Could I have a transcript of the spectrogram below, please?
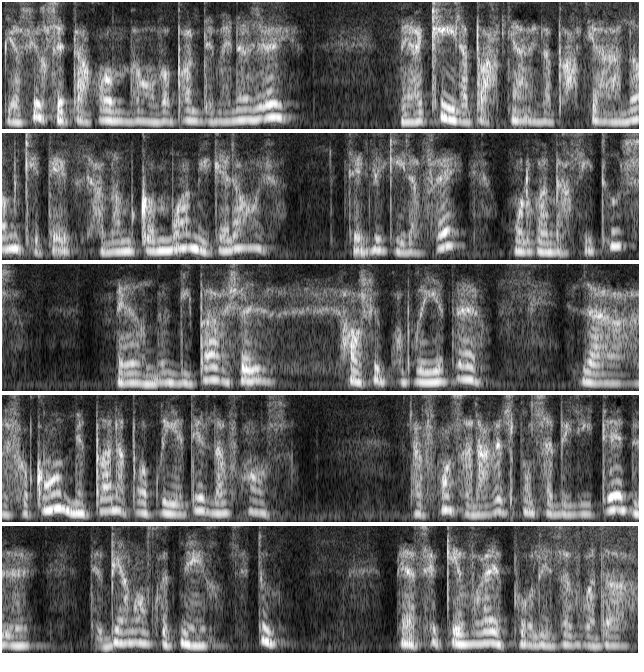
Bien sûr, c'est à Rome, on ne va pas le déménager. Mais à qui il appartient? Il appartient à un homme qui était un homme comme moi, Michel-Ange. C'est lui qui l'a fait. On le remercie tous. Mais on ne dit pas j'en suis propriétaire. La Joconde n'est pas la propriété de la France. La France a la responsabilité de, bien l'entretenir, c'est tout. Mais ce qui est vrai pour les œuvres d'art,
